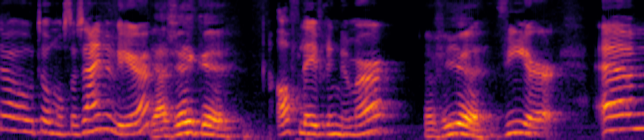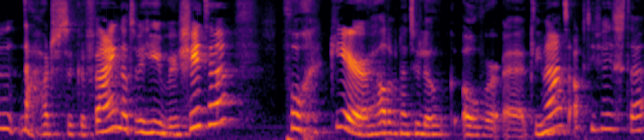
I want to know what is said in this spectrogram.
Zo, Thomas, daar zijn we weer. Jazeker. Aflevering nummer Een vier. 4. nou, hartstikke fijn dat we hier weer zitten. Vorige keer hadden we het natuurlijk ook over eh, klimaatactivisten.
